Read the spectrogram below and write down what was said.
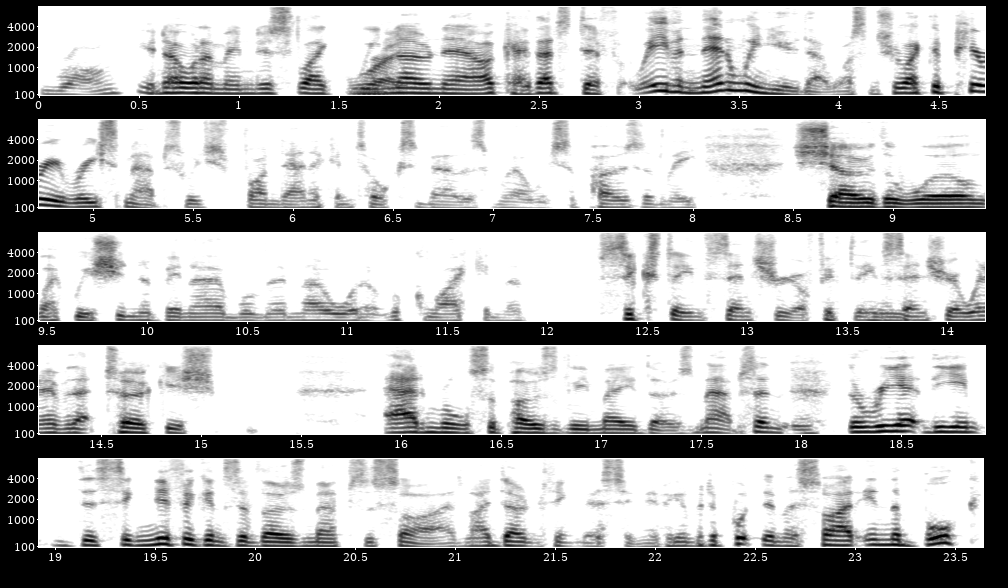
wrong. You know what I mean? Just like we right. know now, okay, that's definitely even then we knew that wasn't true. Like the Piri Reis maps, which von Daniken talks about as well, which supposedly show the world like we shouldn't have been able to know what it looked like in the 16th century or 15th mm. century or whenever that Turkish admiral supposedly made those maps and mm. the the the significance of those maps aside and i don't think they're significant but to put them aside in the book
